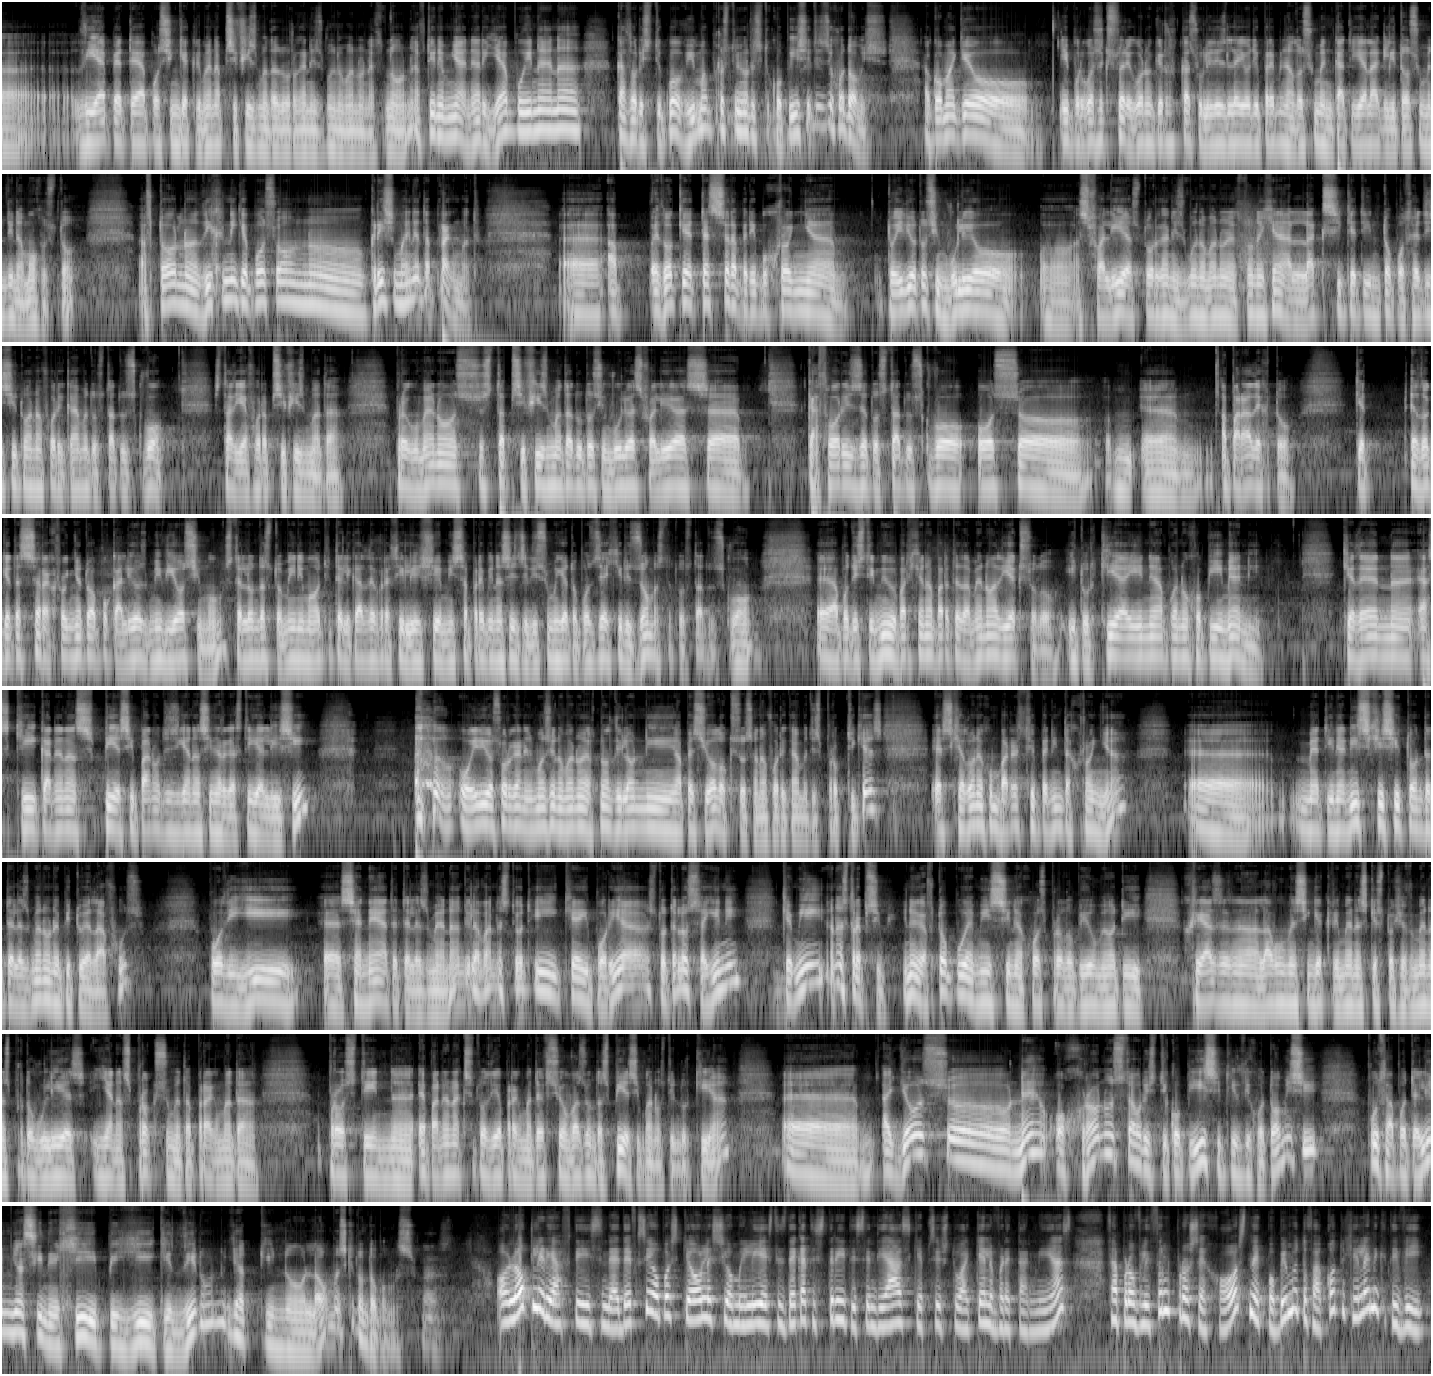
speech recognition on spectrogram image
διέπεται από συγκεκριμένα ψηφίσματα του Οργανισμού Ηνωμένων Εθνών. Αυτή είναι μια ενέργεια που είναι ένα καθοριστικό βήμα προς την οριστικοποίηση της διχοτόμησης. Ακόμα και ο Υπουργός Εξωτερικών, ο κ. Κασουλίδης, λέει ότι πρέπει να δώσουμε κάτι για να γλιτώσουμε την αμόχωστο. Αυτό δείχνει και πόσο ε, κρίσιμα είναι τα πράγματα. Ε, εδώ και τέσσερα περίπου χρόνια το ίδιο το Συμβούλιο Ασφαλείας του Οργανισμού Ηνωμένων Εθνών έχει αλλάξει και την τοποθέτηση του αναφορικά με το status quo στα διάφορα ψηφίσματα. Προηγουμένως στα ψηφίσματα του το Συμβούλιο Ασφαλείας ε, καθόριζε το status quo ως ε, ε, απαράδεκτο εδώ και τέσσερα χρόνια το αποκαλεί ως μη βιώσιμο, στέλνοντας το μήνυμα ότι τελικά δεν βρεθεί λύση. Εμείς θα πρέπει να συζητήσουμε για το πώς διαχειριζόμαστε το status quo. Ε, από τη στιγμή που υπάρχει ένα παρατεταμένο αδιέξοδο, η Τουρκία είναι αποενοχοποιημένη και δεν ασκεί κανένας πίεση πάνω της για να συνεργαστεί για λύση. Ο ίδιος ο Οργανισμός Ηνωμένων Εθνών δηλώνει απεσιόδοξος αναφορικά με τις προοπτικές. Ε, σχεδόν έχουν παρέλθει 50 χρόνια ε, με την ενίσχυση των τετελεσμένων επί του εδάφους που οδηγεί ε, σε νέα τετελεσμένα, αντιλαμβάνεστε ότι και η πορεία στο τέλος θα γίνει και μη αναστρέψιμη. Είναι γι' αυτό που εμείς συνεχώς προδοποιούμε ότι χρειάζεται να λάβουμε συγκεκριμένες και στοχευμένες πρωτοβουλίες για να σπρώξουμε τα πράγματα προς την ε, επανέναξη των διαπραγματεύσεων βάζοντας πίεση πάνω στην Τουρκία. Ε, αλλιώς, ε, ναι, ο χρόνος θα οριστικοποιήσει τη διχοτόμηση που θα αποτελεί μια συνεχή πηγή κινδύνων για την λαό μας και τον τόπο μας. Ολόκληρη αυτή η συνέντευξη, όπως και όλες οι ομιλίες της 13η συνδιάσκεψη του ΑΚΕΛ Βρετανίας, θα προβληθούν προσεχώς στην εκπομπή με το φακό του Hellenic TV.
